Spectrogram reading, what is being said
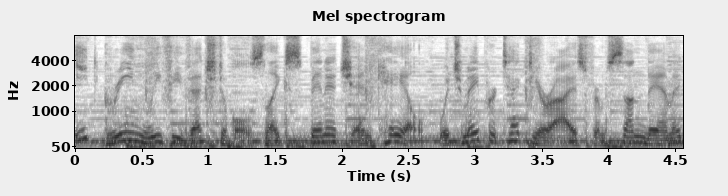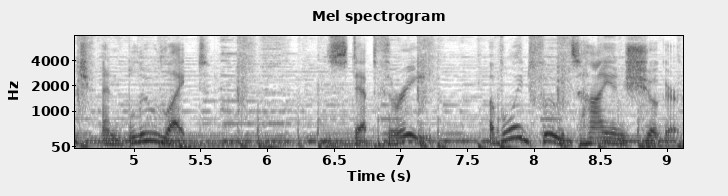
Eat green leafy vegetables like spinach and kale, which may protect your eyes from sun damage and blue light. Step 3. Avoid foods high in sugar.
